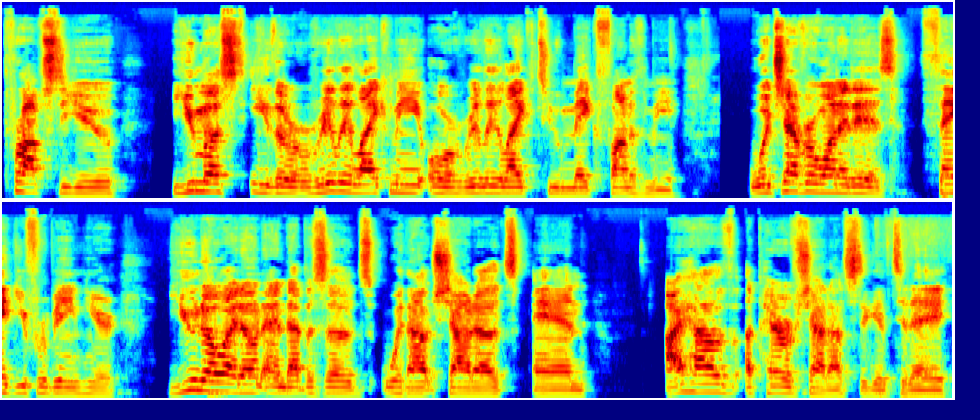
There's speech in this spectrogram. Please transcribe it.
props to you. You must either really like me or really like to make fun of me. Whichever one it is, thank you for being here. You know I don't end episodes without shout outs, and I have a pair of shout outs to give today.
